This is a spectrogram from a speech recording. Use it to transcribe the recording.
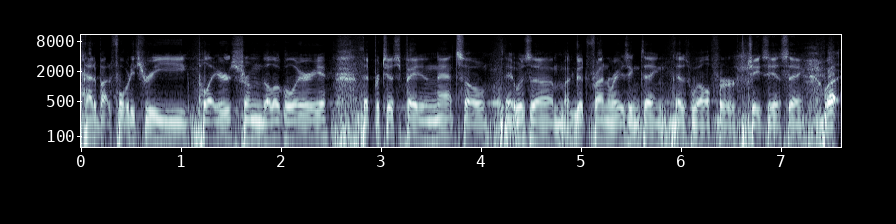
Had about 43 players from the local area that participated in that. So it was um, a good fundraising thing as well for JCSA. Well,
